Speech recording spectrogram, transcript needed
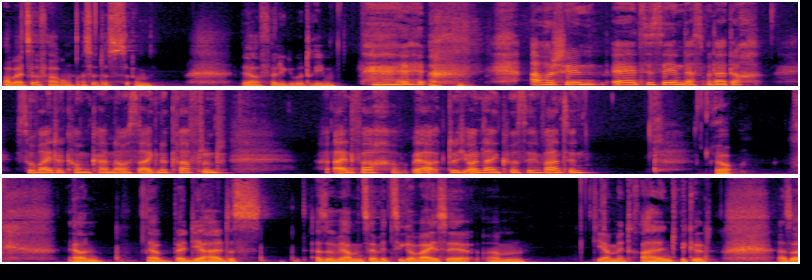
Arbeitserfahrung. Also das ähm, wäre völlig übertrieben. aber schön äh, zu sehen, dass man da doch so weiterkommen kann aus eigener Kraft und einfach ja, durch Online-Kurse. Wahnsinn. Ja. Ja, und ja, bei dir halt das, also wir haben uns ja witzigerweise ähm, diametral entwickelt. Also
